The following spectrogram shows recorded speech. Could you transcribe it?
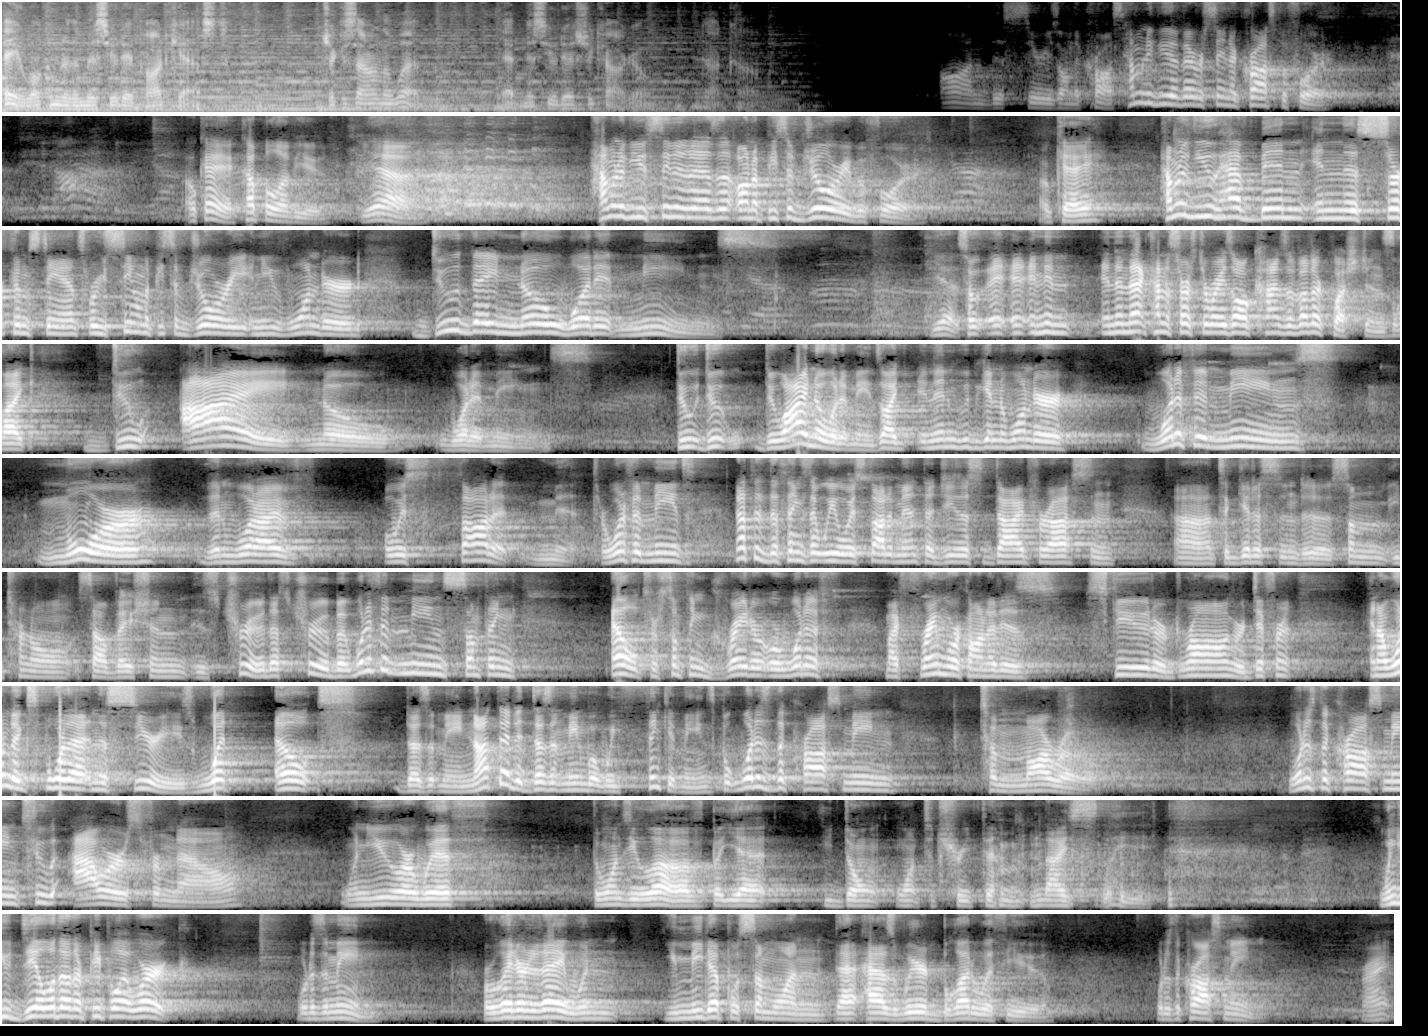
Hey, welcome to the Missio Dei podcast. Check us out on the web at missiodeichicago.com. on this series on the cross. How many of you have ever seen a cross before? Okay, a couple of you. Yeah. How many of you have seen it as a, on a piece of jewelry before? Okay. How many of you have been in this circumstance where you see on a piece of jewelry and you've wondered, do they know what it means? Yeah, so, and, then, and then that kind of starts to raise all kinds of other questions like, do I know what it means? Do, do, do I know what it means? Like, and then we begin to wonder, what if it means more than what I've always thought it meant? Or what if it means, not that the things that we always thought it meant, that Jesus died for us and uh, to get us into some eternal salvation is true, that's true, but what if it means something else or something greater? Or what if my framework on it is skewed or wrong or different? And I wanted to explore that in this series. What else does it mean? Not that it doesn't mean what we think it means, but what does the cross mean tomorrow? What does the cross mean two hours from now when you are with the ones you love, but yet you don't want to treat them nicely? When you deal with other people at work, what does it mean? Or later today, when you meet up with someone that has weird blood with you, what does the cross mean? Right?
